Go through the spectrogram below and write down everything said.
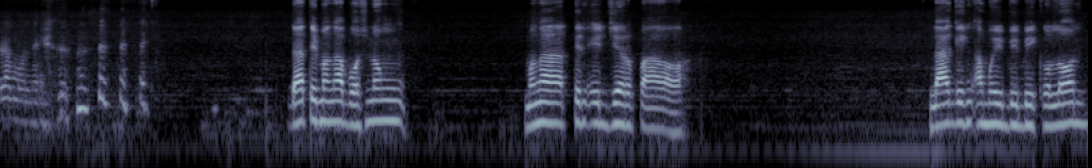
alam mo na yun. Dati mga boss, nung mga teenager pa ako, laging amoy bibi cologne.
